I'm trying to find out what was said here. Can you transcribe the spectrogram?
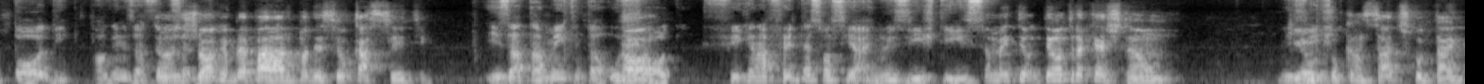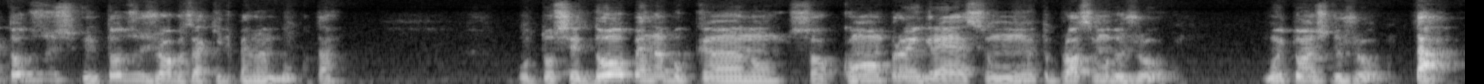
pode organizar então, fila. Então, o choque é preparado para descer o cacete. Exatamente. Então, o choque fica na frente das sociais. Não existe isso. Também tem, tem outra questão que eu estou cansado de escutar em todos, os, em todos os jogos aqui de Pernambuco, tá? O torcedor pernambucano só compra o ingresso muito próximo do jogo, muito antes do jogo. Tá,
